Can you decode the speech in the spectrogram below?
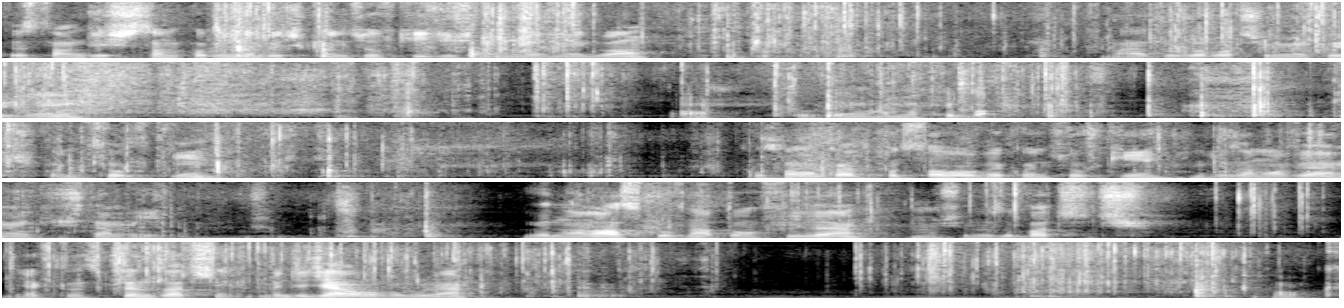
To jest tam gdzieś są, powinny być końcówki gdzieś tam do niego. No ale to zobaczymy później. O, tutaj mamy chyba jakieś końcówki. To są akurat podstawowe końcówki. Nie zamawiałem jakichś tam wynalazków na tą chwilę. Musimy zobaczyć jak ten sprzęt zacznie, będzie działał w ogóle. Ok.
